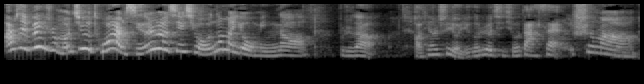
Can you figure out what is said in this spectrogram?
而且为什么就土耳其的热气球那么有名呢？不知道。好像是有一个热气球大赛，是吗？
